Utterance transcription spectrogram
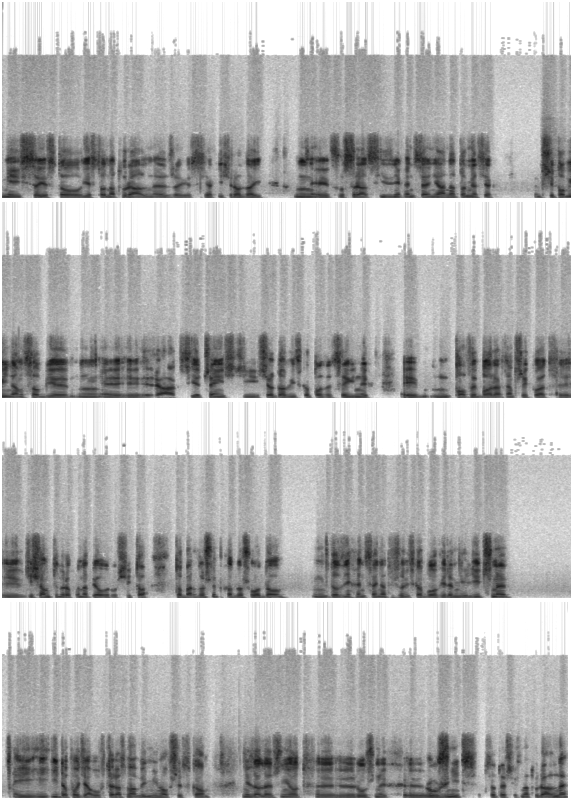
miejsce. Jest to, jest to naturalne, że jest jakiś rodzaj frustracji, zniechęcenia. Natomiast jak przypominam sobie reakcje części środowisk opozycyjnych po wyborach, na przykład w 2010 roku na Białorusi, to, to bardzo szybko doszło do, do zniechęcenia. To środowisko było wiele mniej liczne. I, i, i, do podziałów. Teraz mamy mimo wszystko, niezależnie od różnych różnic, co też jest naturalne,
